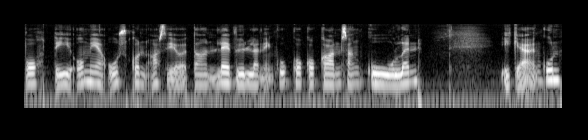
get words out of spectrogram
pohtii omia uskon asioitaan levyllä niin kuin koko kansan kuulen ikään kuin.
